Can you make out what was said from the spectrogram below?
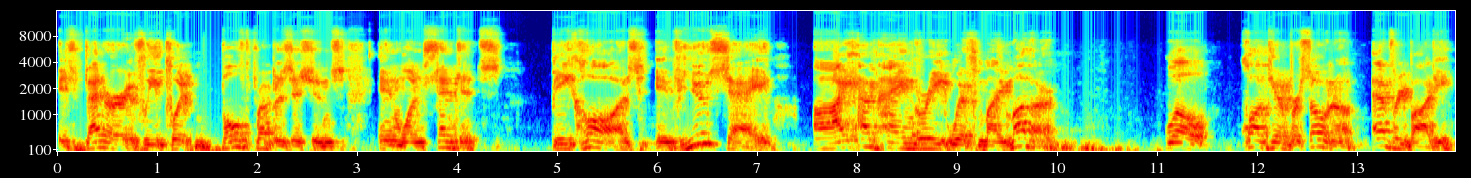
It's better if we put both prepositions in one sentence. Because if you say, I am angry with my mother. Well, cualquier persona, everybody,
